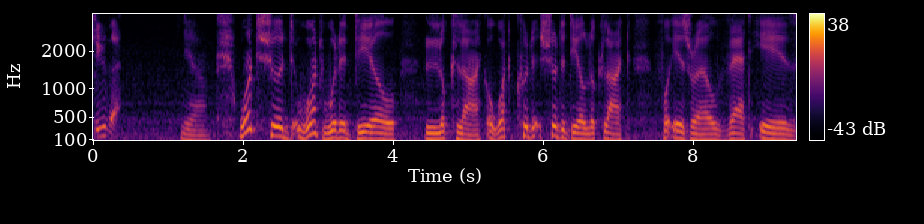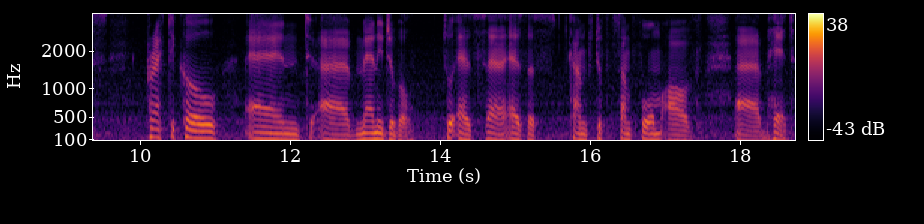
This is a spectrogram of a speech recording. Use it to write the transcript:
do that. Yeah. What should what would a deal look like or what could should a deal look like for Israel that is practical and uh, manageable to as uh, as this comes to some form of uh, head?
